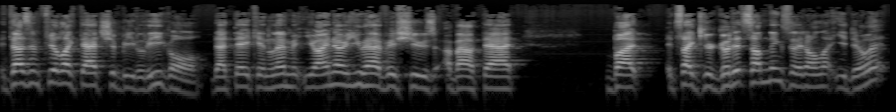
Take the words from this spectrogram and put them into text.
It doesn't feel like that should be legal that they can limit you. I know you have issues about that, but it's like you're good at something, so they don't let you do it.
